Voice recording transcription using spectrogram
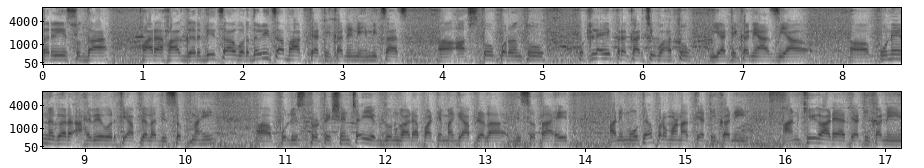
तरी सुद्धा फार हा गर्दीचा वर्दळीचा भाग त्या ठिकाणी नेहमीचाच असतो परंतु कुठल्याही प्रकारची वाहतूक या ठिकाणी आज या पुणे नगर हायवेवरती आपल्याला दिसत नाही. पोलीस प्रोटेक्शनच्या एक दोन गाड्या पाठीमागे आपल्याला दिसत आहेत. आणि मोठ्या प्रमाणात त्या ठिकाणी आणखी गाड्या त्या ठिकाणी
